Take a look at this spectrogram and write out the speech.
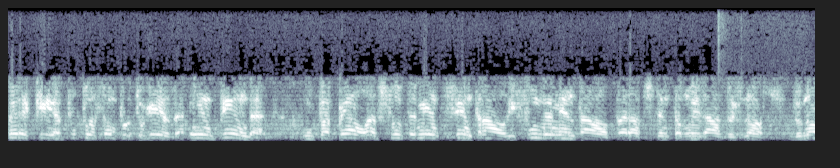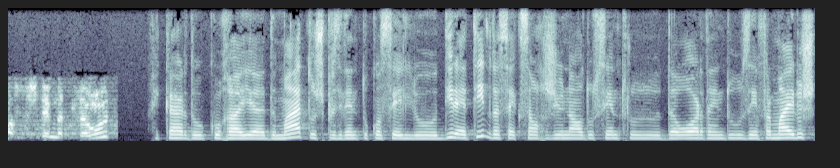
para que a população portuguesa entenda o papel absolutamente central e fundamental para a sustentabilidade dos nossos, do nosso sistema de saúde. Ricardo Correia de Matos, presidente do Conselho Diretivo da Secção Regional do Centro da Ordem dos Enfermeiros,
